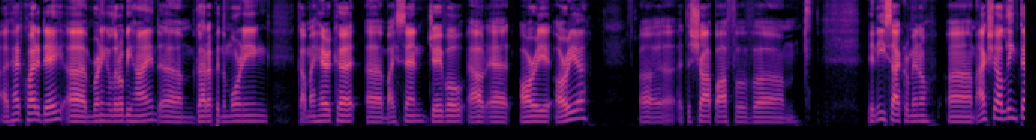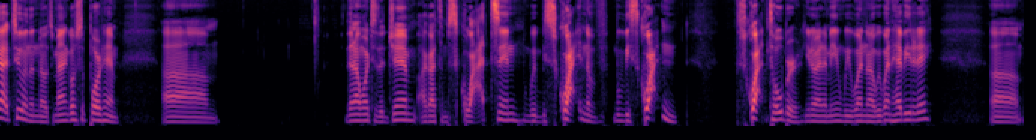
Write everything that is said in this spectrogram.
I've had quite a day. Uh, I'm running a little behind. Um, got up in the morning, got my hair cut uh, by Sen Javo out at Aria, Aria, uh, at the shop off of um, in East Sacramento. Um, actually, I'll link that too in the notes, man. Go support him. Um, then I went to the gym. I got some squats in. We'd be squatting of we'd be squatting, squat tober. You know what I mean? We went uh, we went heavy today. Um,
